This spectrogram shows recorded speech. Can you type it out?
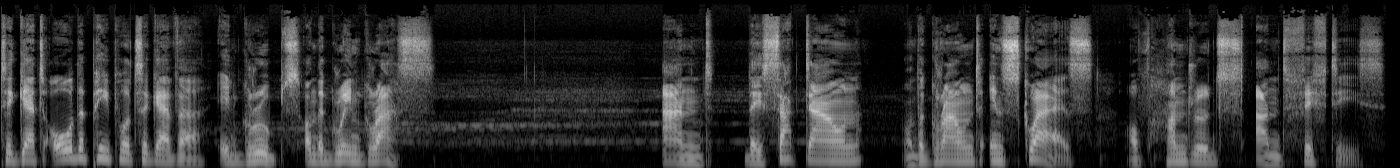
to get all the people together in groups on the green grass. And they sat down on the ground in squares of hundreds and fifties.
